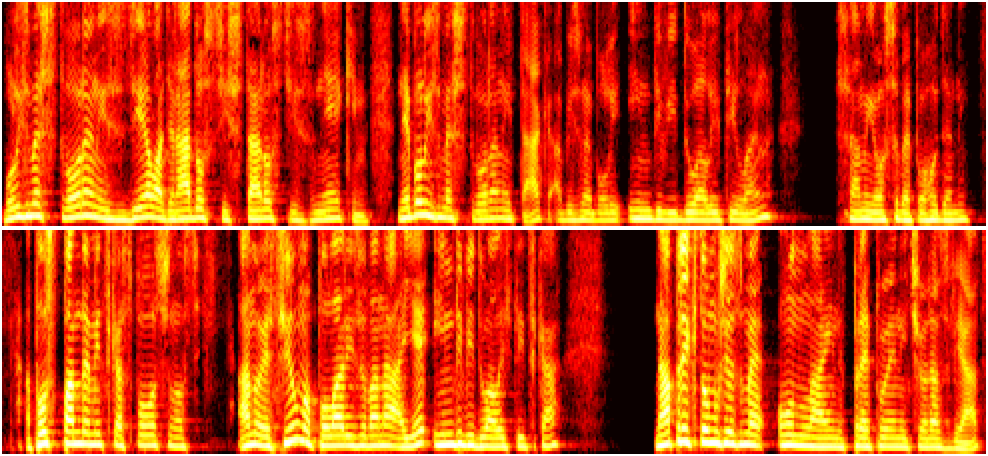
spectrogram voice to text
Boli sme stvorení zdieľať radosti, starosti s niekým. Neboli sme stvorení tak, aby sme boli individuality len, sami o sebe pohodení. A postpandemická spoločnosť, áno, je silno polarizovaná a je individualistická. Napriek tomu, že sme online prepojení čoraz viac,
